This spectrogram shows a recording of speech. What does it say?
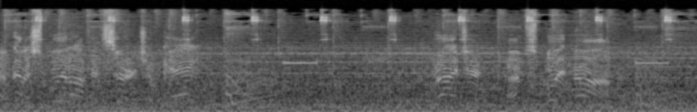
I'm gonna split off and search, okay? Roger, I'm splitting off.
